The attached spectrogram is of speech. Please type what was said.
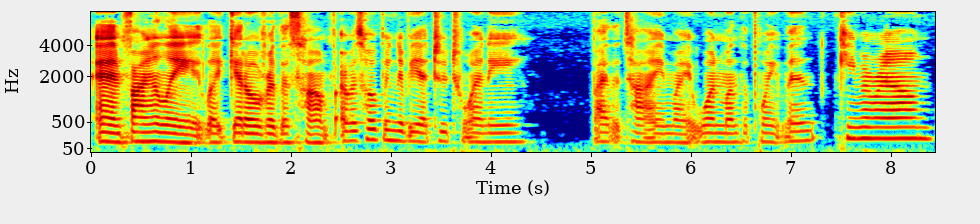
and finally like get over this hump. I was hoping to be at 220 by the time my one month appointment came around.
